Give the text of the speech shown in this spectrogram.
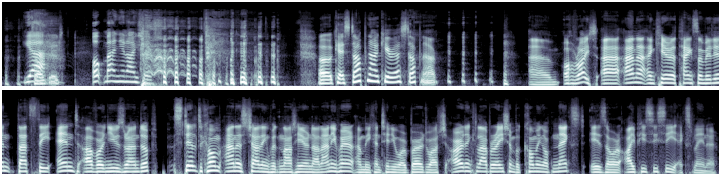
it's all Yeah, good. Up Man United. Okay, stop now, Ciara. Stop now. Um, all right. Uh, Anna and Ciara, thanks a million. That's the end of our news roundup. Still to come, Anna's chatting with Not Here, Not Anywhere, and we continue our Birdwatch Ireland collaboration. But coming up next is our IPCC explainer.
